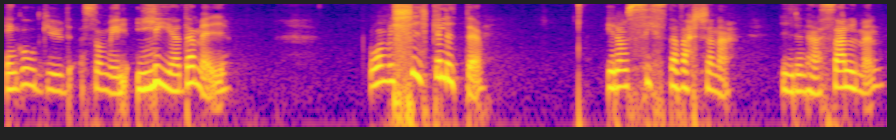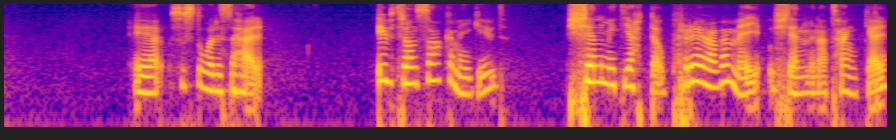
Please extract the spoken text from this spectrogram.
en god Gud som vill leda mig. Och om vi kikar lite i de sista verserna i den här salmen eh, så står det så här. Utransaka mig, Gud. Känn mitt hjärta och pröva mig och känn mina tankar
